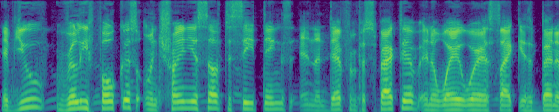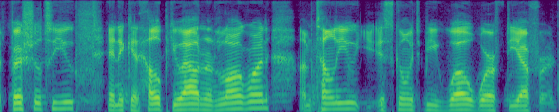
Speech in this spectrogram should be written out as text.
if you really focus on training yourself to see things in a different perspective, in a way where it's like it's beneficial to you and it can help you out in the long run, I'm telling you, it's going to be well worth the effort.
